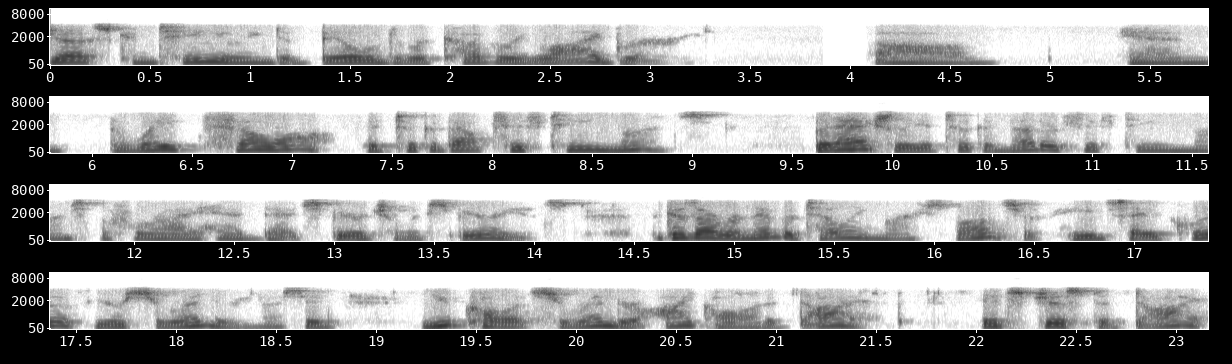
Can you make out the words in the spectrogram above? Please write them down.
just continuing to build the recovery library. Um, and the weight fell off. It took about 15 months. But actually, it took another 15 months before I had that spiritual experience. Because I remember telling my sponsor, he'd say, Cliff, you're surrendering. I said, You call it surrender. I call it a diet. It's just a diet.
